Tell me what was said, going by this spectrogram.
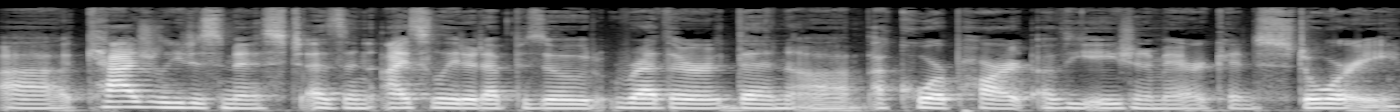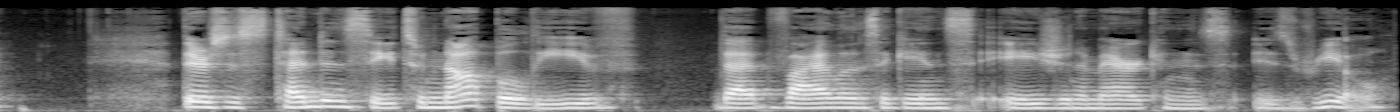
uh, casually dismissed as an isolated episode rather than uh, a core part of the Asian American story. There's this tendency to not believe that violence against Asian Americans is real.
